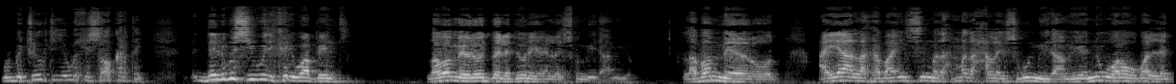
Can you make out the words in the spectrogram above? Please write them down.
Qurbajoogtii iyo wixii soo kartay. Dee lagu sii wadi kari waa beentii laba meelood baa la doonayaa in laysku miidaamiyo. Laba meelood ayaa la rabaa in si madax madaxa laysugu miidaamiyo nin walowba leg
